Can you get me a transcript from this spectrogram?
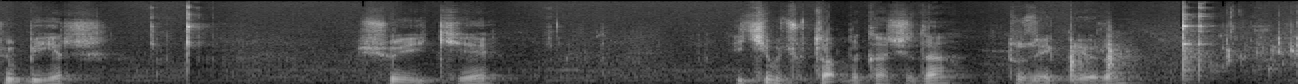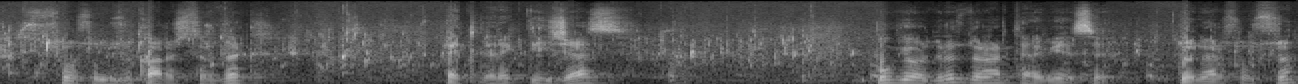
Şu 1. Şu 2. 2,5 tatlı kaşığı da tuz ekliyorum. Sosumuzu karıştırdık. Etler ekleyeceğiz. Bu gördüğünüz döner terbiyesi. Döner sosu.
